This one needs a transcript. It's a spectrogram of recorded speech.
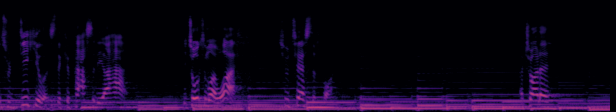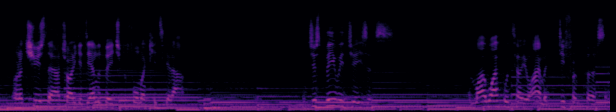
It's ridiculous the capacity I have. You talk to my wife, she'll testify. I try to, on a Tuesday, I try to get down the beach before my kids get up. And just be with Jesus. And my wife will tell you I am a different person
